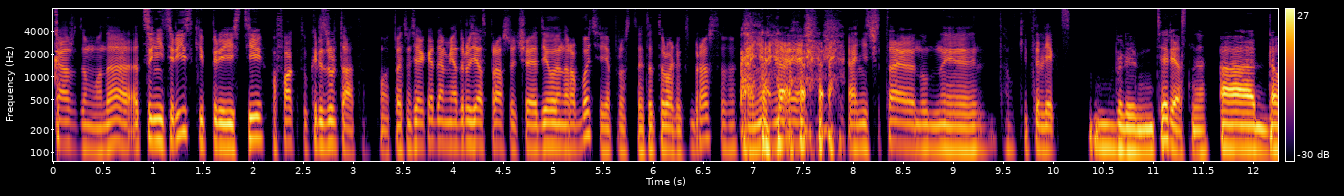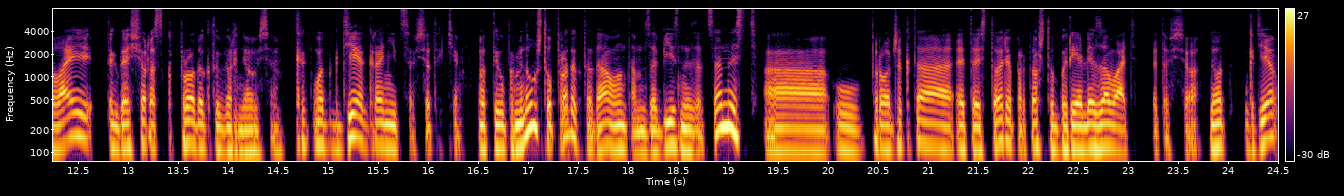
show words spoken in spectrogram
каждому, да, оценить риски, перевести по факту к результату. Вот. Поэтому теперь, когда меня друзья спрашивают, что я делаю на работе, я просто этот ролик сбрасываю, а не читаю нудные какие-то лекции. Блин, интересно. А давай тогда еще раз к продукту вернемся. Как, вот где граница все-таки? Вот ты упомянул, что у продукта, да, он там за бизнес, за ценность, а у проекта это история про то, чтобы реализовать это все. Но вот где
